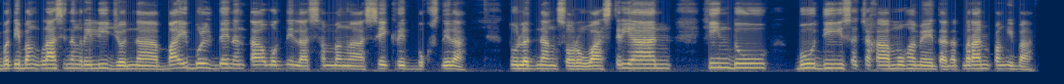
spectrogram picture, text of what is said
iba't ibang klase ng religion na Bible din ang tawag nila sa mga sacred books nila. Tulad ng Zoroastrian, Hindu, Buddhist at saka Mohammedan at marami pang iba.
